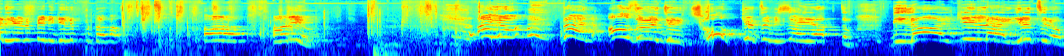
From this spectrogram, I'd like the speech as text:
arıyorum beni gelip buradan al. Aa, arıyor. Alo ben az önce çok kötü bir şey yaptım. Bilal Giller Yatırım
